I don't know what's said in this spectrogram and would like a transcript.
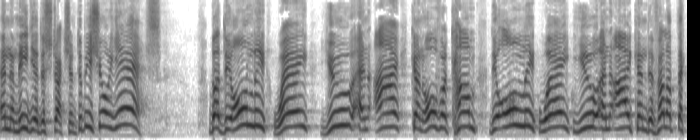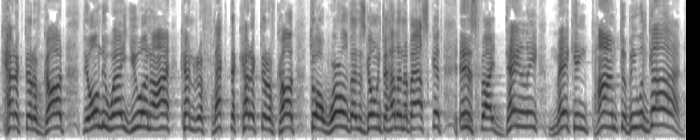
and the media destruction. To be sure, yes. But the only way you and I can overcome, the only way you and I can develop the character of God, the only way you and I can reflect the character of God to a world that is going to hell in a basket is by daily making time to be with God.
